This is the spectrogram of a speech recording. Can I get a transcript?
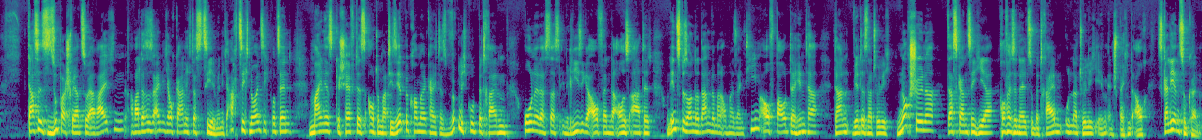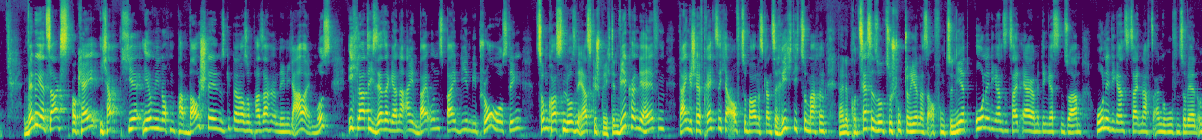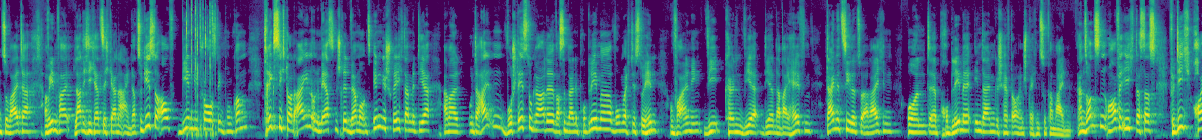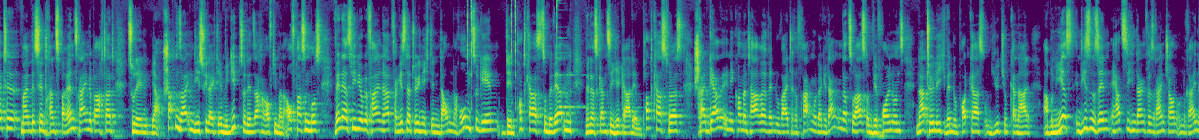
das ist super schwer zu erreichen, aber das ist eigentlich auch gar nicht das Ziel. Wenn ich 80, 90 Prozent meines Geschäftes automatisiert bekomme, kann ich das wirklich gut betreiben, ohne dass das in riesige Aufwände ausartet. Und insbesondere dann, wenn man auch mal sein Team aufbaut dahinter, dann wird es natürlich noch schöner, das Ganze hier professionell zu betreiben und natürlich eben entsprechend auch skalieren zu können. Wenn du jetzt sagst, okay, ich habe hier irgendwie noch ein paar Baustellen, es gibt da noch so ein paar Sachen, an denen ich arbeiten muss, ich lade dich sehr, sehr gerne ein bei uns bei BNB Pro Hosting zum kostenlosen Erstgespräch. Denn wir können dir helfen, dein Geschäft rechtssicher aufzubauen, das Ganze richtig zu machen, deine Prozesse so zu strukturieren, dass es auch funktioniert, ohne die ganze Zeit Ärger mit den Gästen zu haben, ohne die ganze Zeit nachts angerufen zu werden und so weiter. Auf jeden Fall lade ich dich herzlich gerne ein. Dazu gehst du auf bnbprohosting.com, trickst dich dort ein und im ersten Schritt werden wir uns im Gespräch dann mit dir einmal unterhalten. Wo stehst du gerade? Was sind deine Probleme? Wo möchtest du hin? Und vor allen Dingen, wie können wir dir dabei helfen, deine Ziele zu erreichen und äh, Probleme in deinem Geschäft auch entsprechend zu vermeiden. Ansonsten hoffe ich, dass das für dich heute mal ein bisschen Transparenz reingebracht hat zu den ja, Schattenseiten, die es vielleicht irgendwie gibt, zu den Sachen, auf die man aufpassen muss. Wenn dir das Video gefallen hat, vergiss natürlich nicht, den Daumen nach oben zu gehen, den Podcast zu bewerten. Wenn du das Ganze hier gerade im Podcast hörst, schreib gerne in die Kommentare, wenn du weitere Fragen oder Gedanken dazu hast. Und wir freuen uns natürlich, wenn du Podcast und YouTube-Kanal abonnierst. In diesem Sinn, herzlichen Dank fürs Reinschauen und Reinhören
